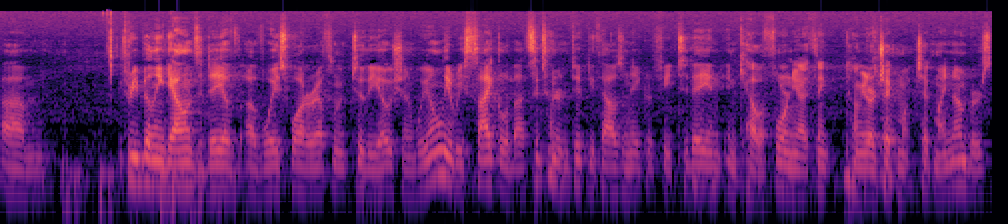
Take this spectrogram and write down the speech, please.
um, 3 billion gallons a day of, of, wastewater effluent to the ocean. We only recycle about 650,000 acre feet today in, in California. I think, come here, check my, check my numbers.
